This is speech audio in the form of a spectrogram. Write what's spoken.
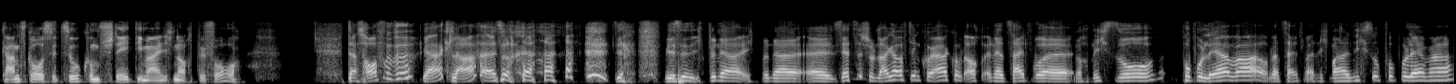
ganz große Zukunft steht ihm eigentlich noch bevor. Das hoffen wir, ja klar. Also wir sind, ich bin ja, ich bin ja, äh, setze schon lange auf den QR-Code, auch in der Zeit, wo er noch nicht so populär war oder zeitweilig mal nicht so populär war.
